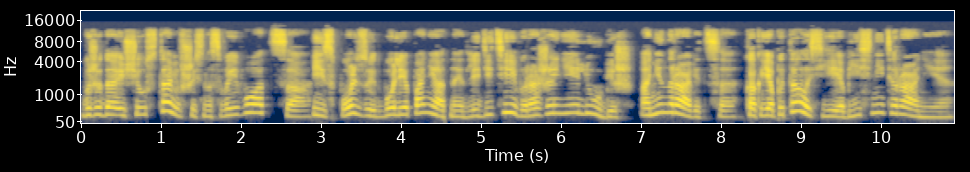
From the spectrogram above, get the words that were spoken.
выжидающе уставившись на своего отца, и использует более понятное для детей выражение «любишь», а не «нравится», как я пыталась ей объяснить ранее.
